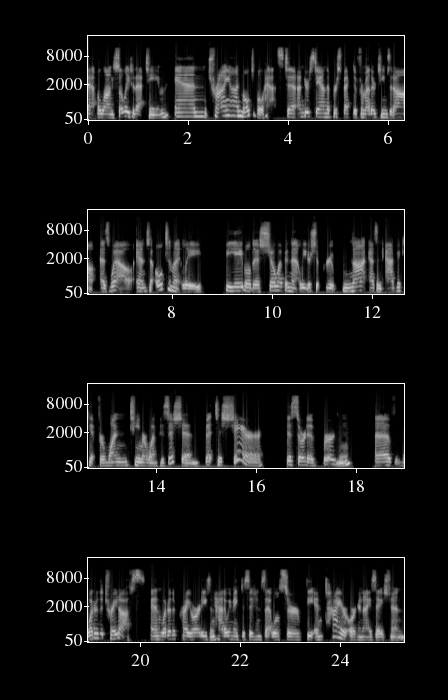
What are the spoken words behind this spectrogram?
that belongs solely to that team and try on multiple hats to understand the perspective from other teams at all as well and to ultimately be able to show up in that leadership group, not as an advocate for one team or one position, but to share this sort of burden of what are the trade offs and what are the priorities and how do we make decisions that will serve the entire organization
